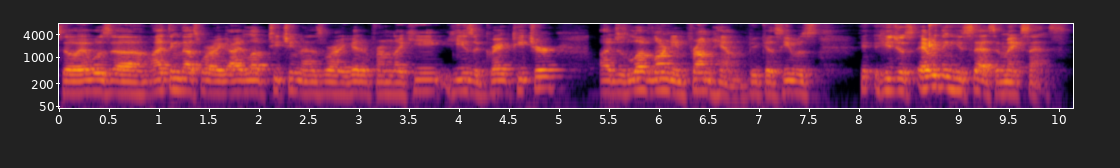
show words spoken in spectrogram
So it was. Um, I think that's where I, I love teaching. That's where I get it from. Like he he's a great teacher. I just love learning from him because he was he he just everything he says it makes sense.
